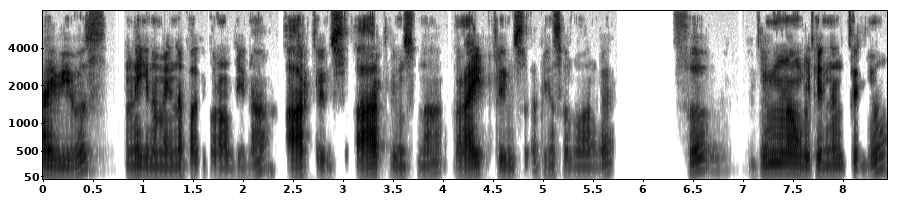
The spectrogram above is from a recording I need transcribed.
ஹாய் வியூவர்ஸ் இன்னைக்கு நம்ம என்ன பார்க்க போகிறோம் அப்படின்னா ஆர் ட்ரிம்ஸ் ஆர் ட்ரிம்ஸ்னா ரைட் ட்ரிம்ஸ் அப்படின்னு சொல்லுவாங்க. ஸோ ட்ரிம்னா உங்களுக்கு என்னன்னு தெரியும்.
